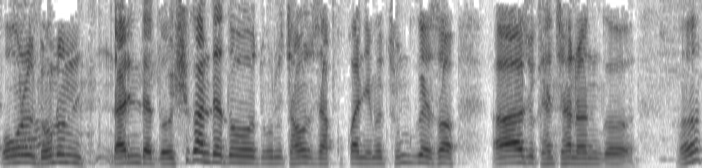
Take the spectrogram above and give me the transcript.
오늘 노는 날인데도 휴가인데도 우리 정우수 작곡가님은 중국에서 아주 괜찮은 그 어?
